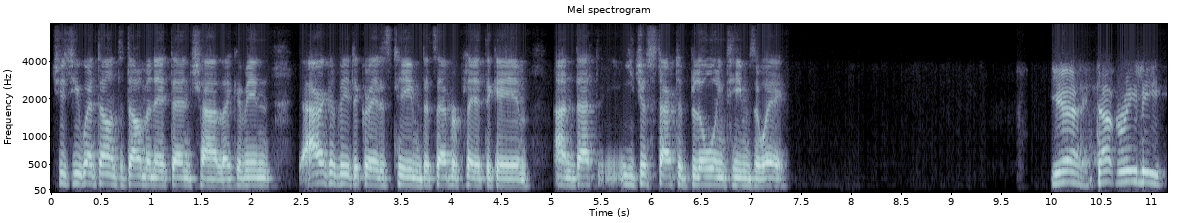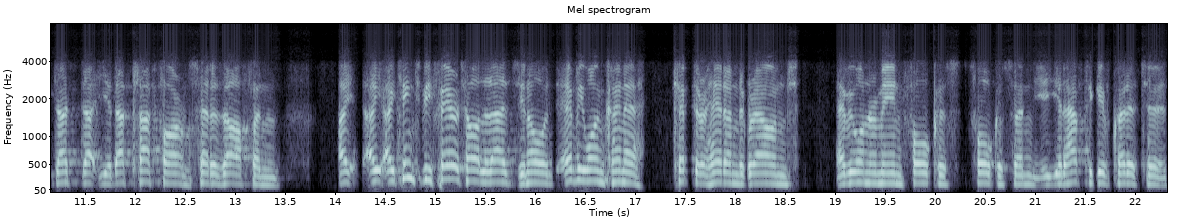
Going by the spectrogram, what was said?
Geez, you went on to dominate then, Chad. Like, I mean, arguably the greatest team that's ever played the game, and that you just started blowing teams away. Yeah, that really that that yeah that platform set us off, and I, I, I think to be fair to all the lads, you know, everyone kind of kept their head on the ground. Everyone remained focused, focused, and you'd have to give credit to,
